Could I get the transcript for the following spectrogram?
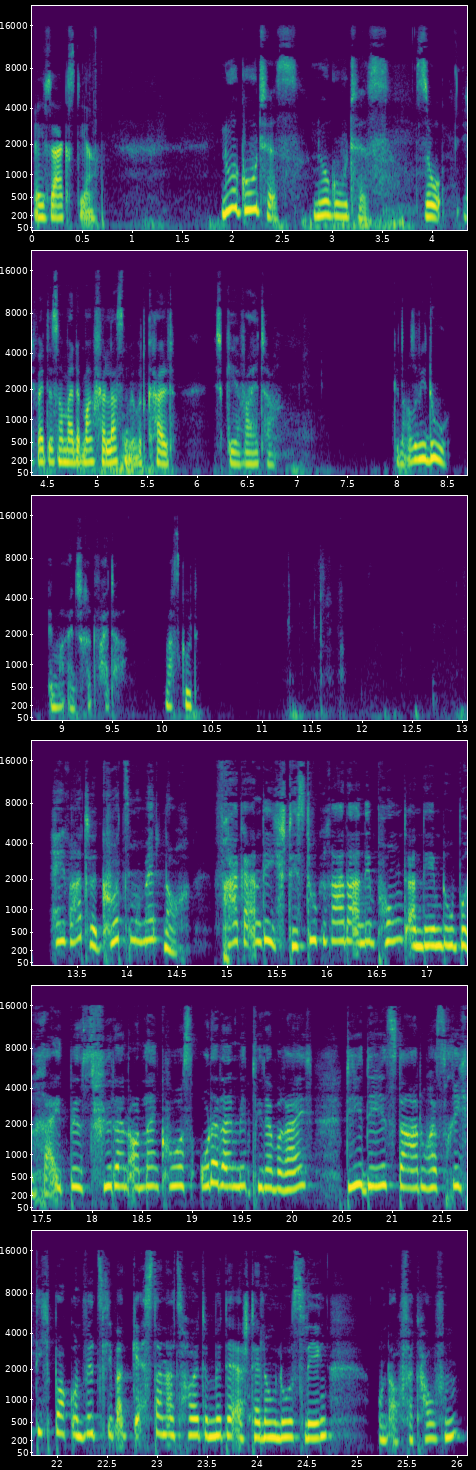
Ich sag's dir. Nur Gutes, nur Gutes. So, ich werde jetzt noch meine Bank verlassen, mir wird kalt. Ich gehe weiter. Genauso wie du. Immer einen Schritt weiter. Mach's gut. Hey, warte, kurzen Moment noch. Frage an dich. Stehst du gerade an dem Punkt, an dem du bereit bist für deinen Online-Kurs oder deinen Mitgliederbereich? Die Idee ist da, du hast richtig Bock und willst lieber gestern als heute mit der Erstellung loslegen und auch verkaufen.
